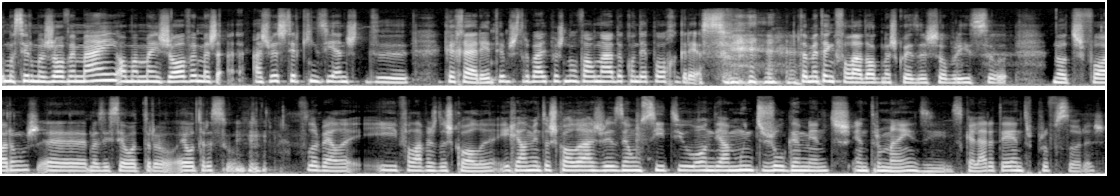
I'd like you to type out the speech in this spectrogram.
uma, ser uma jovem mãe ou uma mãe jovem, mas às vezes ter 15 anos de carreira em termos de trabalho depois não vale nada quando é para o regresso. Também tenho falado algumas coisas sobre isso noutros fóruns, uh, mas isso é outro, é outro assunto. Flor Bela, e falavas da escola, e realmente a escola às vezes é um sítio onde há muitos julgamentos entre mães e se calhar até entre professoras.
